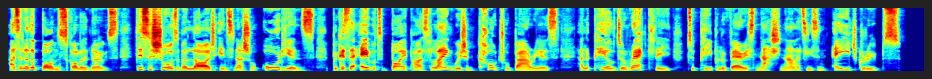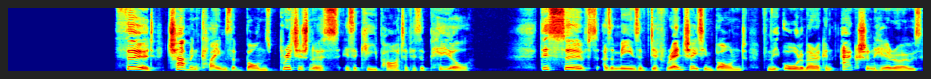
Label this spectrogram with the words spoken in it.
As another Bond scholar notes, this assures them a large international audience because they're able to bypass language and cultural barriers and appeal directly to people of various nationalities and age groups. Third, Chapman claims that Bond's Britishness is a key part of his appeal. This serves as a means of differentiating Bond from the all American action heroes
